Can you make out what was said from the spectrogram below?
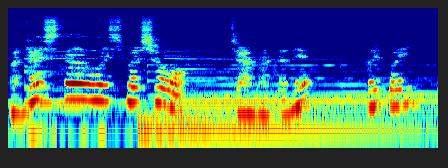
また明日お会いしましょう。じゃあまたね。バイバイ。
